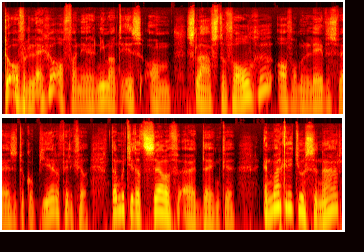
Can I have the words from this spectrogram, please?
te overleggen of wanneer er niemand is om slaafs te volgen of om een levenswijze te kopiëren of weet ik veel. Dan moet je dat zelf uitdenken. En Marguerite Yourcenar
